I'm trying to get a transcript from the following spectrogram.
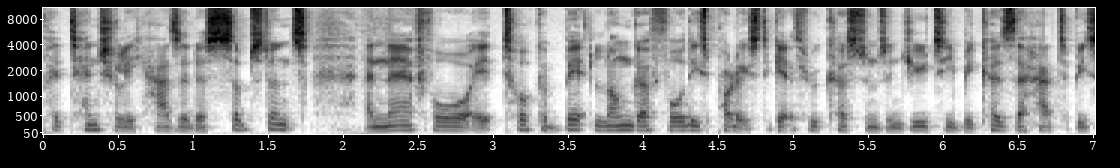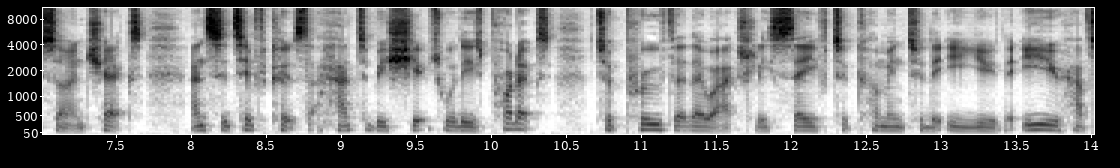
potentially hazardous substance and therefore it took a bit longer for these products to get through customs and duty because there had to be certain checks and certificates that had to be shipped with these products to prove that they were actually safe to come into the EU. The EU have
